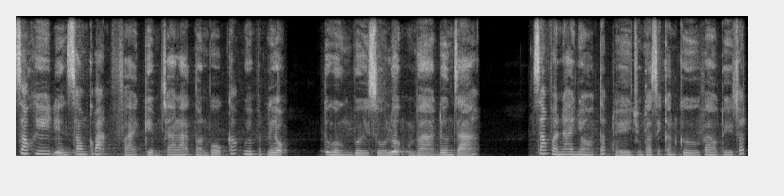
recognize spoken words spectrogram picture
sau khi điền xong các bạn phải kiểm tra lại toàn bộ các nguyên vật liệu tương ứng với số lượng và đơn giá. Sang phần hai nhỏ tấp thuế chúng ta sẽ căn cứ vào thuế suất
